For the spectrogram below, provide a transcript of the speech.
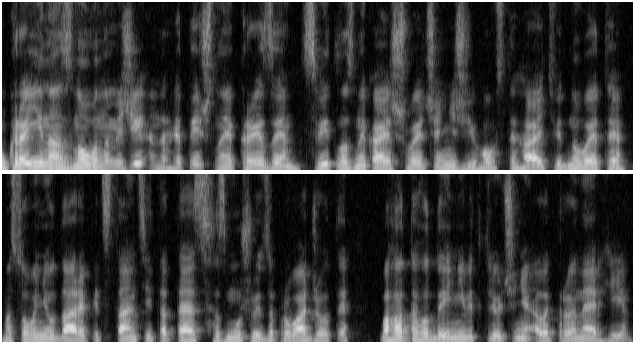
Україна знову на межі енергетичної кризи. Світло зникає швидше, ніж його встигають відновити. Масовані удари підстанцій та ТЕС змушують запроваджувати багатогодинні відключення електроенергії.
